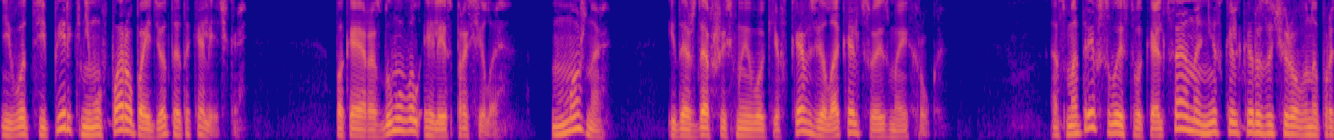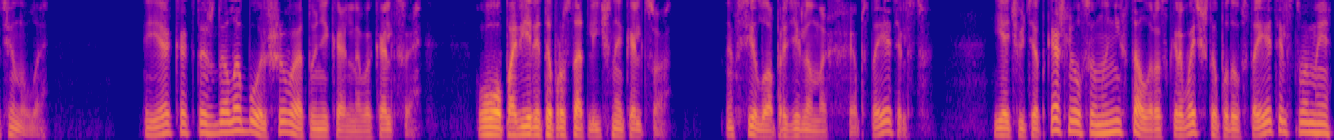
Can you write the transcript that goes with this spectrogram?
И вот теперь к нему в пару пойдет это колечко. Пока я раздумывал, Элия спросила, «Можно?» И, дождавшись моего кивка, взяла кольцо из моих рук. Осмотрев свойства кольца, она несколько разочарованно протянула. Я как-то ждала большего от уникального кольца. О, поверь, это просто отличное кольцо. В силу определенных обстоятельств я чуть откашлялся, но не стал раскрывать, что под обстоятельствами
